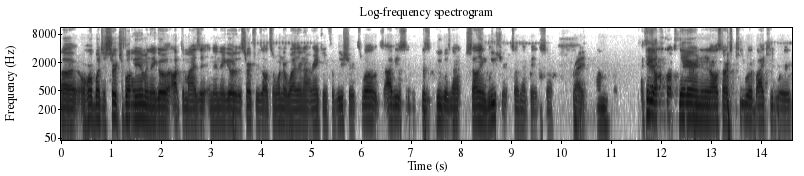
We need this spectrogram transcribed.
uh, a whole bunch of search volume, and they go optimize it, and then they go to the search results and wonder why they're not ranking for blue shirts. Well, it's obviously because Google's not selling blue shirts on that page. So Right. um, I think it all starts there, and then it all starts keyword by keyword,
